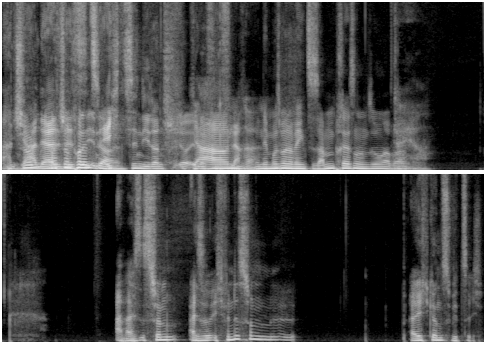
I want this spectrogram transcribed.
hat schon, ja, ne, hat schon das- Potenzial. In echt sind die dann immer ja, viel und, flacher. und den muss man ein wenig zusammenpressen und so, aber, ja, ja. aber es ist schon, also ich finde es schon äh, eigentlich ganz witzig.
